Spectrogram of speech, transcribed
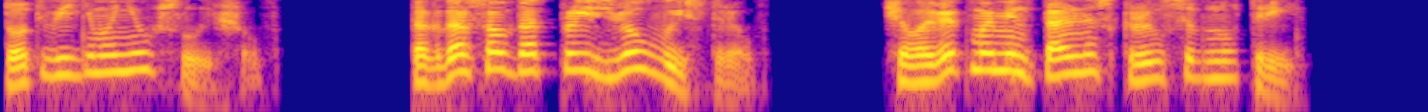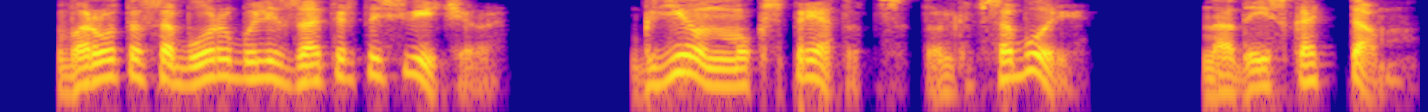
Тот, видимо, не услышал. Тогда солдат произвел выстрел. Человек моментально скрылся внутри. Ворота собора были заперты с вечера. Где он мог спрятаться? Только в соборе. Надо искать там.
